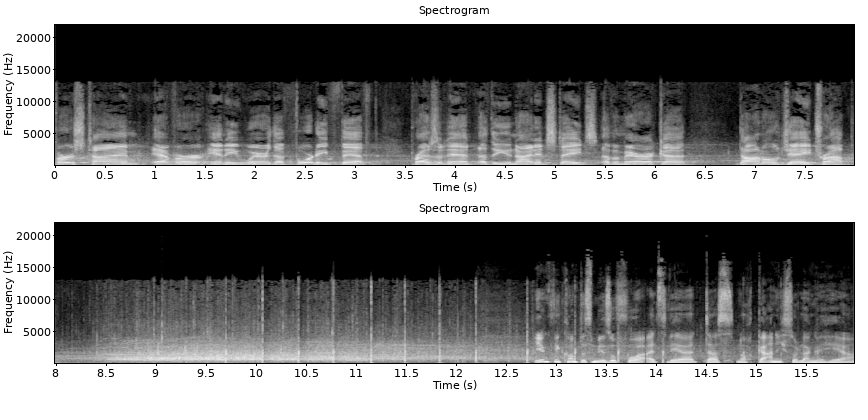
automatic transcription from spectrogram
first time ever anywhere the 45th President of the United States of America, Donald J. Trump. Irgendwie kommt es mir so vor, als wäre das noch gar nicht so lange her.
